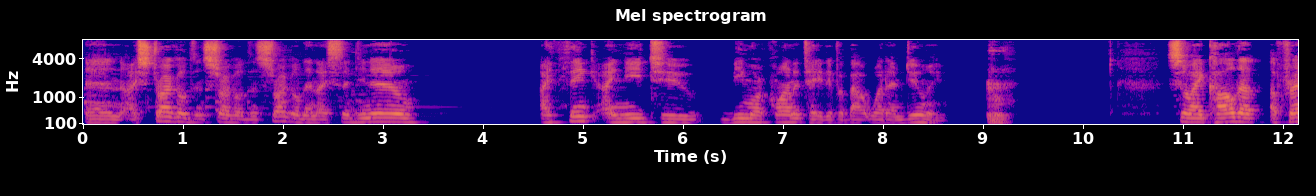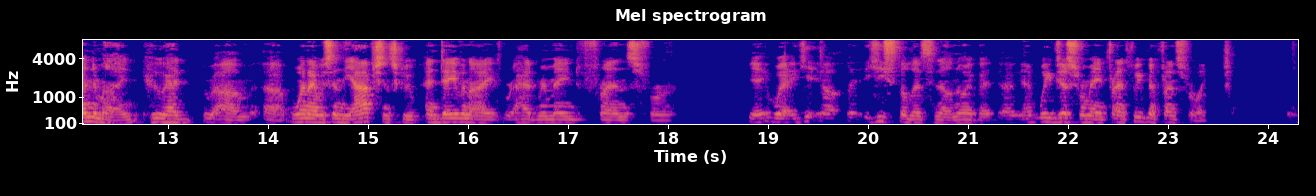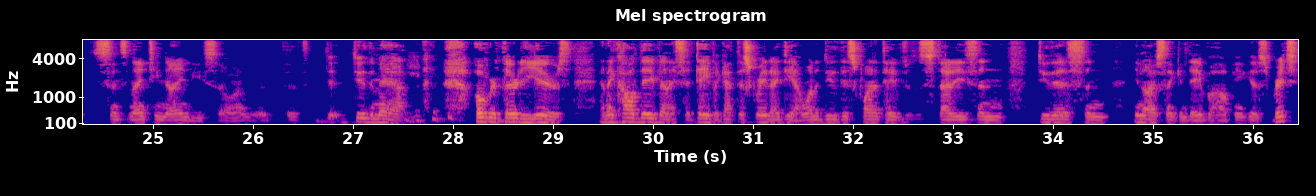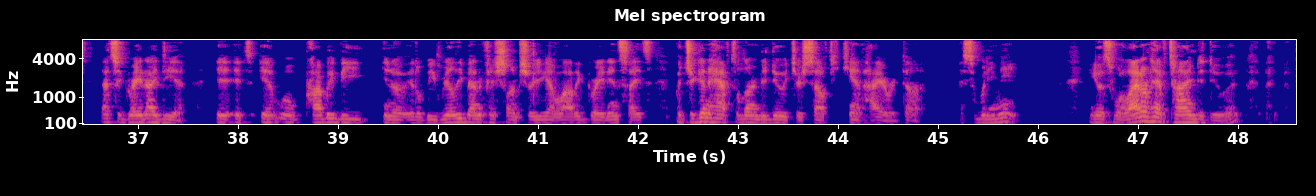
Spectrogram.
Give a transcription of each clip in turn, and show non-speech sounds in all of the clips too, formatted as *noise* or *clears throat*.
And I struggled and struggled and struggled, and I said, you know, I think I need to be more quantitative about what I'm doing. *clears throat* so I called up a friend of mine who had, um, uh, when I was in the options group, and Dave and I had remained friends for yeah, well, he, uh, he still lives in Illinois, but uh, we've just remained friends. We've been friends for like since 1990. So I'm uh, do the math, *laughs* over 30 years. And I called Dave and I said, Dave, I got this great idea. I want to do this quantitative studies and do this. And you know, I was thinking Dave will help me. He goes, Rich, that's a great idea. It, it's it will probably be you know it'll be really beneficial. I'm sure you got a lot of great insights, but you're going to have to learn to do it yourself. You can't hire it done. I said, What do you mean? He goes, Well, I don't have time to do it.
